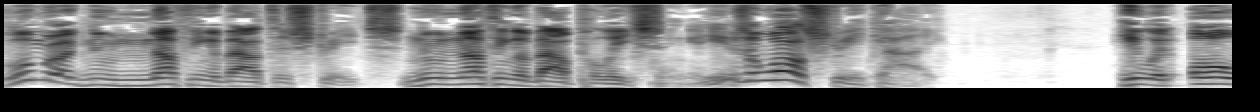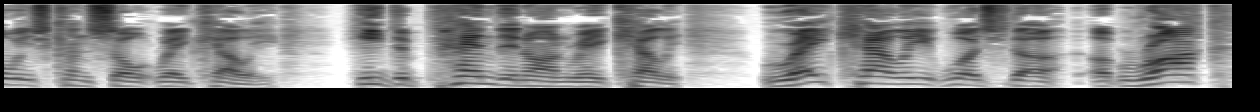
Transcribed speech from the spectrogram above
Bloomberg knew nothing about the streets, knew nothing about policing. He was a Wall Street guy. He would always consult Ray Kelly. He depended on Ray Kelly. Ray Kelly was the uh, rock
